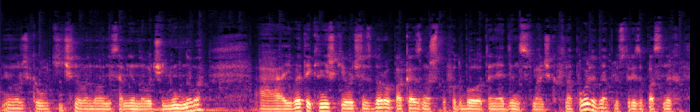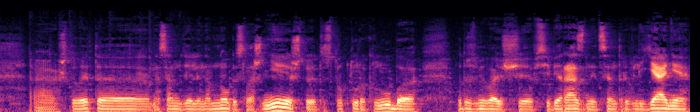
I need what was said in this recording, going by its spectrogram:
немножечко аутичного, но, несомненно, очень умного. А, и в этой книжке очень здорово показано, что футбол – это не 11 мальчиков на поле, да, плюс три запасных, что это на самом деле намного сложнее, что это структура клуба, подразумевающая в себе разные центры влияния,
